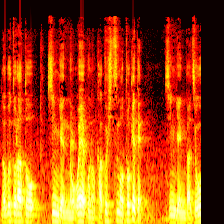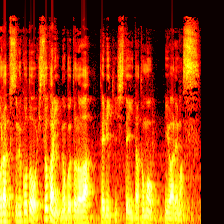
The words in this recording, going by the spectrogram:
信虎と信玄の親子の確執も解けて信玄が上洛することを密かに信虎は手引きしていたとも言われます。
